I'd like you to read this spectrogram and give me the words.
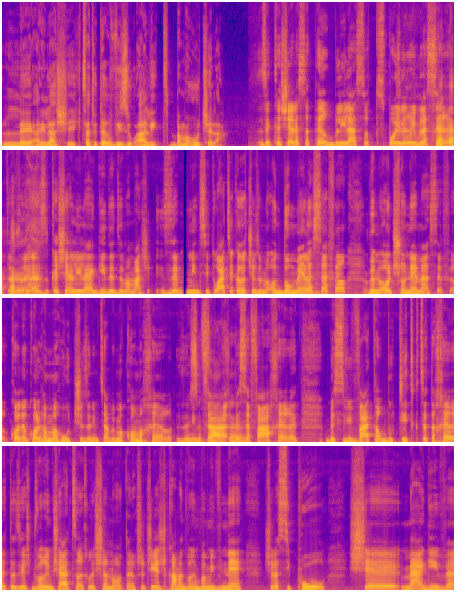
לעלילה שהיא קצת יותר ויזואלית במהות שלה. זה קשה לספר בלי לעשות ספוילרים לסרט, אז, כן. אז קשה לי להגיד את זה ממש. זה מין סיטואציה כזאת שזה מאוד דומה לספר אוקיי. ומאוד שונה מהספר. קודם כל המהות שזה נמצא במקום אחר, זה בשפה נמצא אחרת. בשפה אחרת, בסביבה תרבותית קצת אחרת, אז יש דברים שהיה צריך לשנות. אני חושבת שיש כמה דברים במבנה של הסיפור. שמגי ו-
